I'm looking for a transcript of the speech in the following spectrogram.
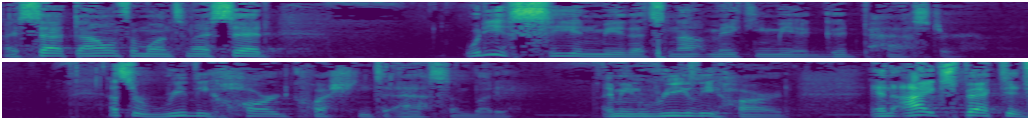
I sat down with him once, and I said, what do you see in me that's not making me a good pastor? That's a really hard question to ask somebody. I mean, really hard. And I expected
